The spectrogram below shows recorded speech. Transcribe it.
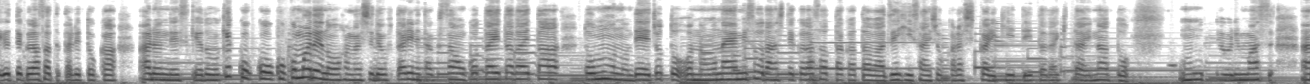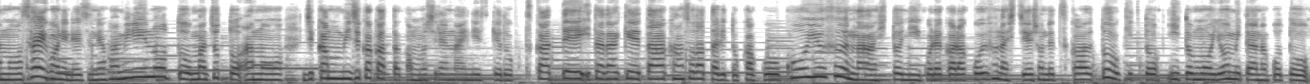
言ってくださってたりとかあるんですけど結構こうここまでのお話でお二人にたくさんお答えいただいたと思うのでちょっとあのお悩み相談してくださった方はぜひ最初からしっかり聞いていただきたいなと思っております。あの最後にですねファミリーノート、まあ、ちょっとあの時間も短かったかもしれないんですけど使っていただけた感想だったりとかこうこういう風な人にこれからこういう風なシチュエーションで使うときっといいと思うよみたいなことを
